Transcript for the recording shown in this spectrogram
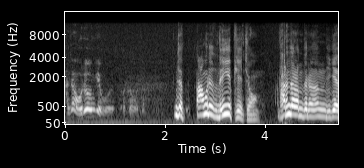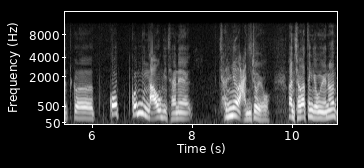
가장 어려운 게 뭐예요? 어떤 거죠? 이제 아무래도 냉해 피해죠. 다른 사람들은 이게 그 꽃, 꽃눈 나오기 전에 전혀 안 줘요. 한저 같은 경우에는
